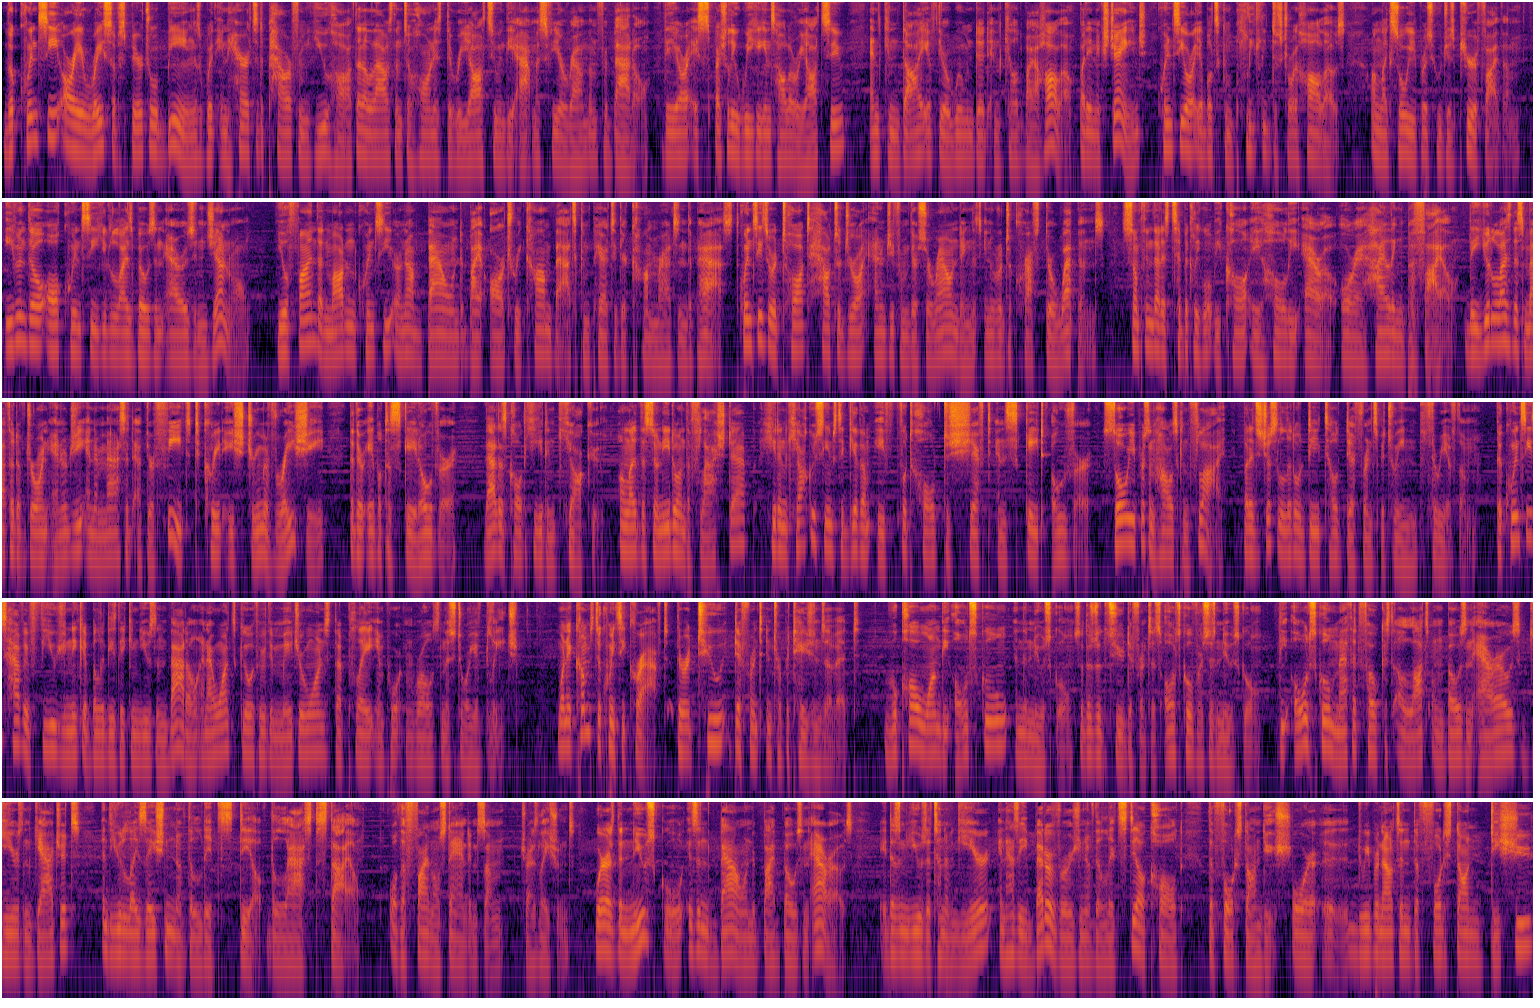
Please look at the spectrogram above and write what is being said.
The Quincy are a race of spiritual beings with inherited power from Yuha that allows them to harness the Reiatsu in the atmosphere around them for battle. They are especially weak against Hollow Reiatsu and can die if they are wounded and killed by a Hollow, but in exchange, Quincy are able to completely destroy Hollows, unlike Soul Reapers who just purify them. Even though all Quincy utilize bows and arrows in general, you'll find that modern Quincy are not bound by archery combat compared to their comrades in the past. Quincy's are taught how to draw energy from their surroundings in order to craft their weapons, something that is typically what we call a holy arrow or a Heilig Pfeil. They utilize this method of drawing energy and amass it at their feet to create a stream of reishi that they're able to skate over, that is called Hirenkyaku. Unlike the Sonido and the Flash Step, Hirenkyaku seems to give them a foothold to shift and skate over. Soul Reapers and Hollows can fly, but it's just a little detailed difference between the three of them. The Quincy's have a few unique abilities they can use in battle, and I want to go through the major ones that play important roles in the story of Bleach. When it comes to Quincy Craft, there are two different interpretations of it. We'll call one the old school and the new school. So those are the two differences, old school versus new school. The old school method focused a lot on bows and arrows, gears and gadgets, and the utilization of the Letzt Stil, the last style, or the final stand in some translations. Whereas the new school isn't bound by bows and arrows. It doesn't use a ton of gear and has a better version of the Letzt Stil called the Vollstandig, or uh, do we pronounce it the Vollstandig?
